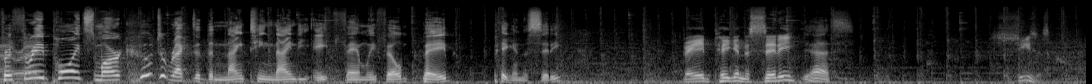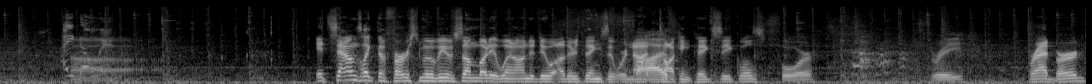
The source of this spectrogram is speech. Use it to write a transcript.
For three points, Mark, who directed the 1998 family film Babe, Pig in the City? Babe Pig in the City? Yes. Jesus Christ. I know it. Uh, It sounds like the first movie of somebody that went on to do other things that were not Five. Talking Pig sequels. Four, three. Brad Bird.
